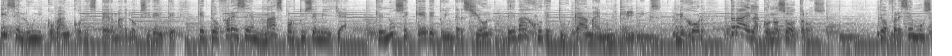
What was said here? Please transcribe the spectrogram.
es el único banco de esperma del occidente que te ofrece más por tu semilla. Que no se quede tu inversión debajo de tu cama en un Kleenex. Mejor, tráela con nosotros. Te ofrecemos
